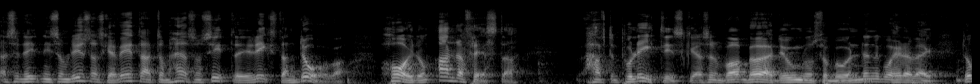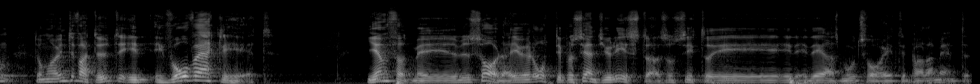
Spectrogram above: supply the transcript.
Alltså ni, ni, som lyssnar ska veta att de här som sitter i riksdagen då va, har ju de allra flesta haft en politisk, alltså de började i ungdomsförbunden och går hela vägen. De, de har ju inte varit ute i, i vår verklighet. Jämfört med i USA, där är väl 80 procent jurister som sitter i, i, i, deras motsvarighet i parlamentet.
